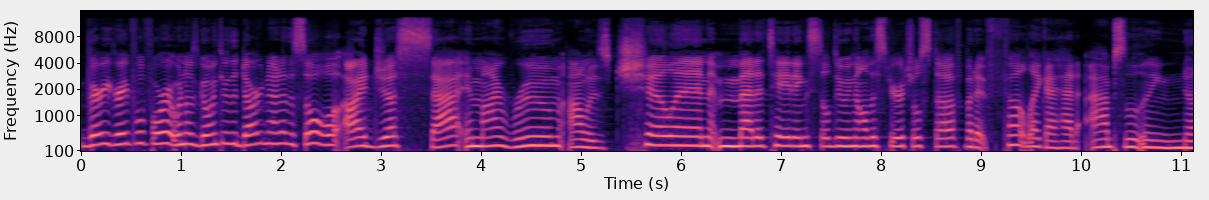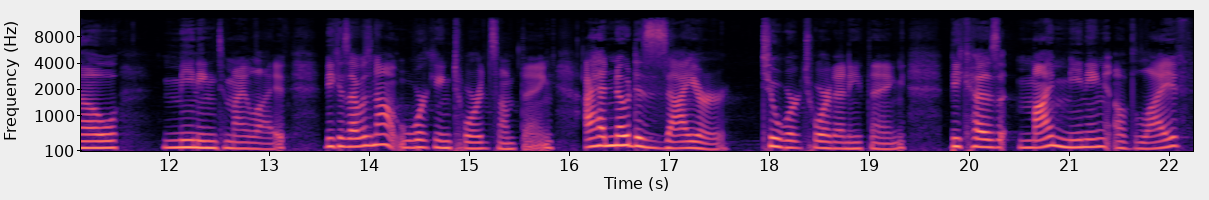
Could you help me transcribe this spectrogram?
very grateful for it when I was going through the dark night of the soul. I just sat in my room. I was chilling, meditating, still doing all the spiritual stuff, but it felt like I had absolutely no meaning to my life because I was not working toward something. I had no desire to work toward anything because my meaning of life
